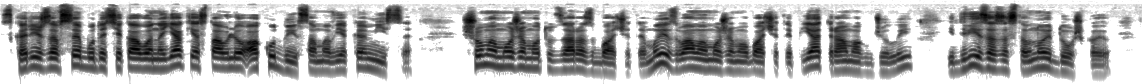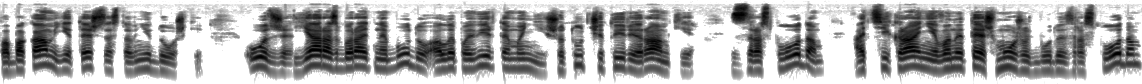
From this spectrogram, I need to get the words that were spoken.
Скоріш за все, буде цікаво не як я ставлю, а куди, саме в яке місце. Що ми можемо тут зараз бачити? Ми з вами можемо бачити 5 рамок бджоли і 2 за заставною дошкою. По бокам є теж заставні дошки. Отже, я розбирати не буду, але повірте мені, що тут 4 рамки з розплодом, а ці крайні вони теж можуть бути з розплодом,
